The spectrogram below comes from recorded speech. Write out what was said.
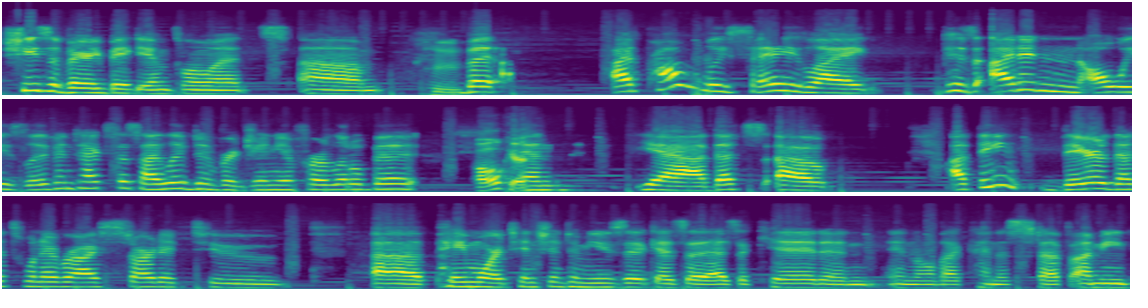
she's a very big influence um Hmm. but i'd probably say like because i didn't always live in texas i lived in virginia for a little bit Oh, okay. and yeah that's uh i think there that's whenever i started to uh, pay more attention to music as a as a kid and and all that kind of stuff. I mean,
